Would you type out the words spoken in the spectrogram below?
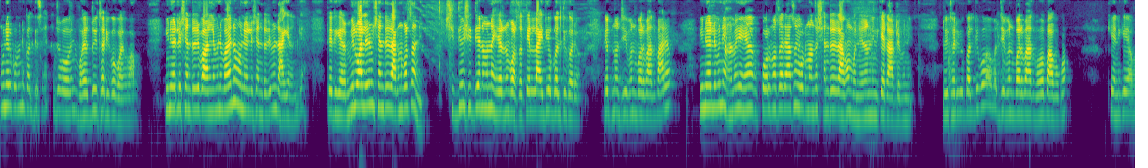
उनीहरूको पनि गल्ती छैन। जो भयो भने भयो दुई थरीको भयो बाबु। यिनीहरूले सेन्टरी बाल्ने पनि भएन उनीहरूले सेन्टरी पनि राखेनन् क्या। त्यतिखेर मिलवाले पनि सेन्टरी राख्नुपर्छ नि। सिद्धियो सिद्धिएन भने हेर्नुपर्छ। तेल लगाइदियो गल्ती गर्यो। यत्रो जीवन बर्बाद पार्यो। यिनीहरूले पनि हामी यहाँ पोलमा चढेका छौँ एउटा मान्छे सेन्ट्रेल राखौँ भनेर नि केटाहरूले पनि। दुई थरीको गल्ती भयो अब जीवन बर्बाद भयो बाबुको। के न के अब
